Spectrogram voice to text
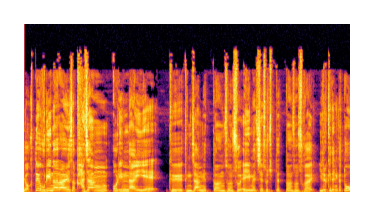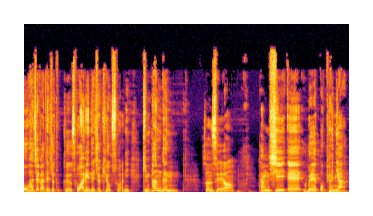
역대 우리나라에서 가장 어린 나이에 그 등장했던 선수 A 매치에 소집됐던 선수가 이렇게 되니까 또 화제가 되죠. 그 소환이 되죠. 기억 소환이 김판근 선수예요. 당시에 왜 뽑혔냐?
